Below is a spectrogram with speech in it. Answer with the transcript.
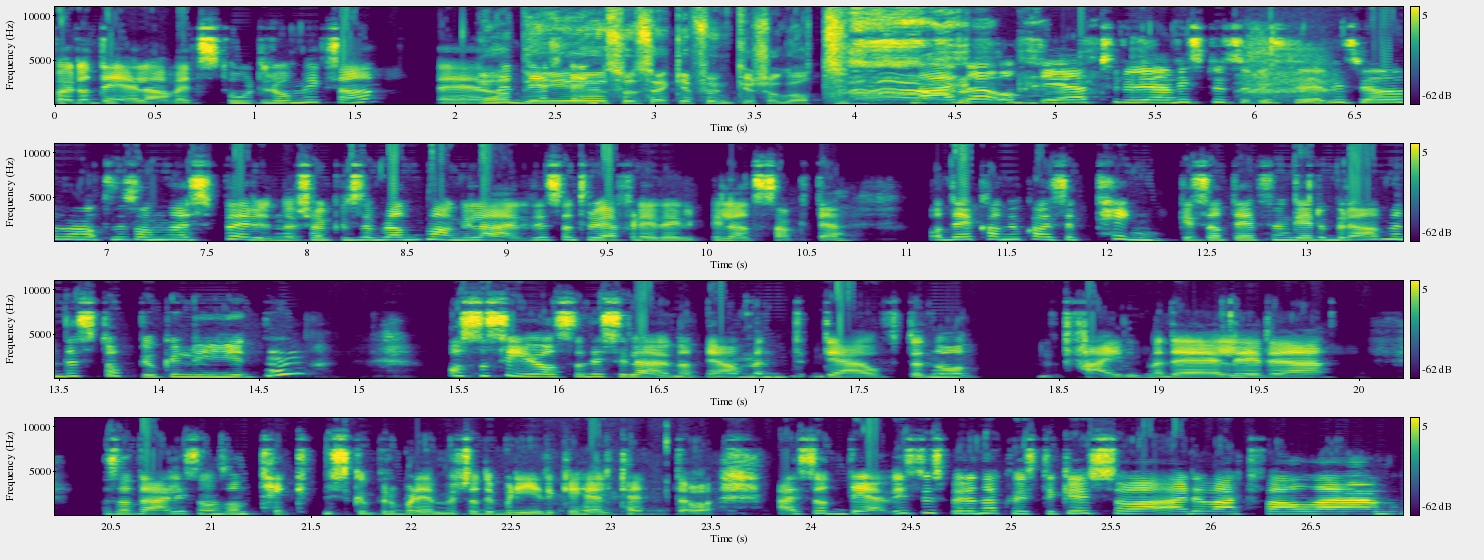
for å dele av et stort rom. ikke sant? Eh, ja, de syns jeg ikke funker så godt. Nei, da, og det tror jeg, hvis, du, hvis, vi, hvis vi hadde hatt en sånn spørreundersøkelse blant mange lærere, så tror jeg flere ville hatt sagt det. Og det kan jo kanskje tenkes at det fungerer bra, men det stopper jo ikke lyden. Og så sier jo også disse lærerne at ja, men det er ofte noe feil med det, eller eh, altså det er liksom sånn tekniske problemer, så det blir ikke helt tette. Og, nei, det, hvis du spør en akustiker, så er det i hvert fall eh,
